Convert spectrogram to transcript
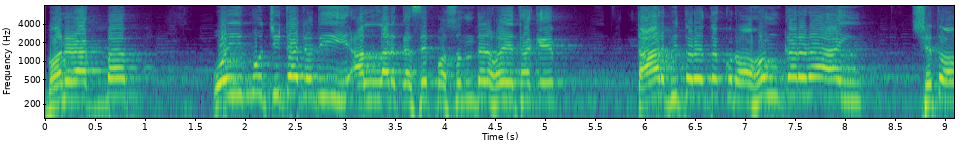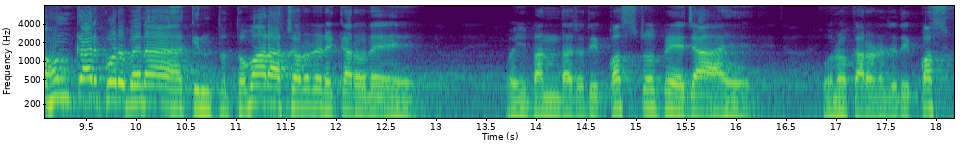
মনে রাখবা ওই মুচিটা যদি আল্লাহর কাছে পছন্দের হয়ে থাকে, তার ভিতরে তো কোনো অহংকার নাই। সে তো অহংকার করবে না, কিন্তু তোমার আচরণের কারণে ওই বান্দা যদি কষ্ট পেয়ে যায়, কোনো কারণে যদি কষ্ট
